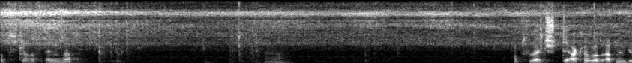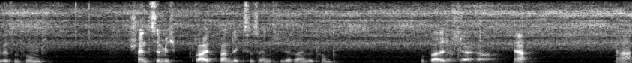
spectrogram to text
ob sich da was ändert. Ja. Ob es vielleicht stärker wird ab einem gewissen Punkt. Scheint ziemlich breitbandig zu sein, was ich hier reinbekommen. Wobei ich. Stärker. Ja. Ja?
